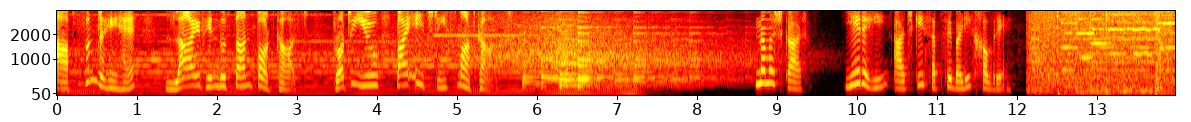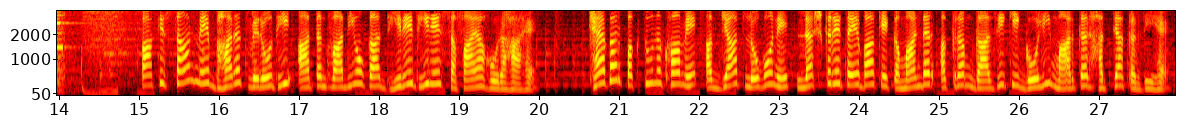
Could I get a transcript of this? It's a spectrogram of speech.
आप सुन रहे हैं live Hindustan podcast brought to you by H Smartcast. नमस्कार ये रही आज की सबसे बड़ी खबरें। पाकिस्तान में भारत विरोधी आतंकवादियों का धीरे धीरे सफाया हो रहा है। खैबर पख्तूनख्वा में अज्ञात लोगों ने लश्कर तैयबा के कमांडर अकरम गाजी की गोली मारकर हत्या कर दी है।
